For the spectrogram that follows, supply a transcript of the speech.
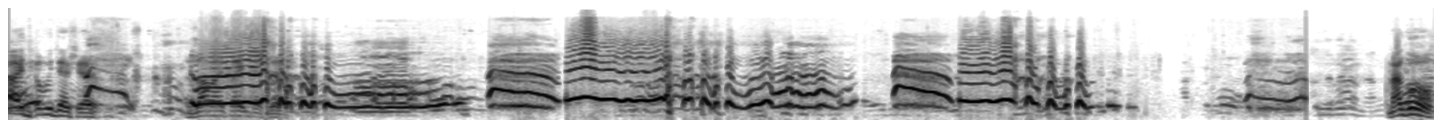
Haydi bu da şey. Lanet haydi. Mago.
